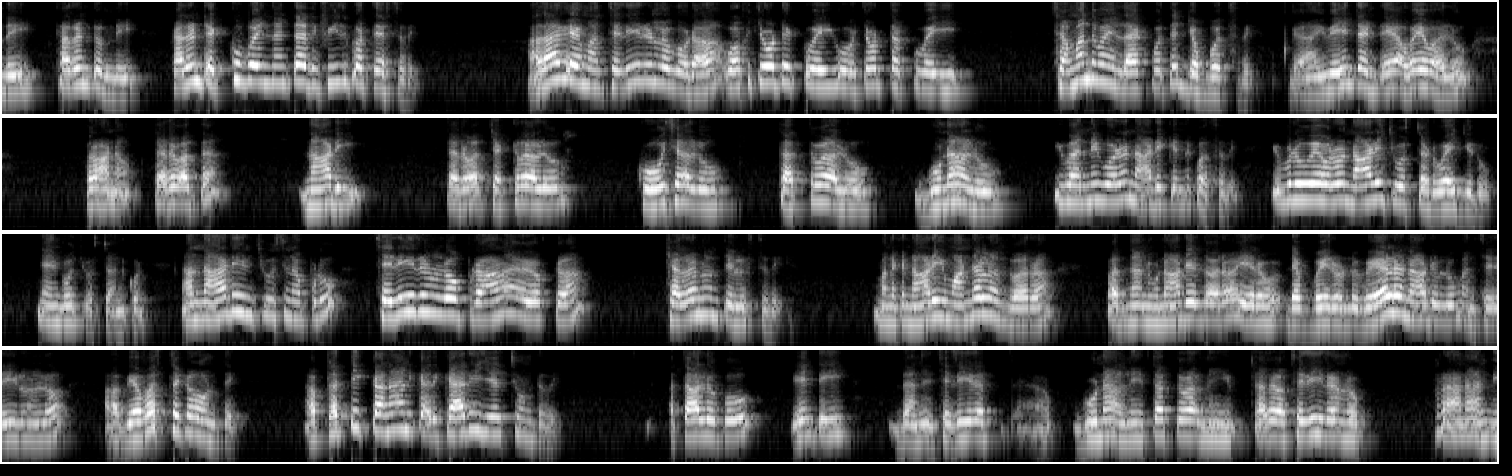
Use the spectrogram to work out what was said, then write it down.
ఉంది కరెంట్ ఉంది. కరెంట్ ఎక్కువ పోయిందంటే అది ఫీజు కొట్టేస్తుంది. అలాగే మన శరీరంలో కూడా ఒక చోట ఎక్కువయ్యి ఒక చోట తక్కువయ్యి సంబంధమైన లేకపోతే జబ్బు వస్తుంది. ఇవేంటంటే అవయవాలు ప్రాణం తర్వాత నాడి తర్వాత చక్రాలు కోశాలు తత్వాలు గుణాలు ఇవన్నీ కూడా నాడి కిందకు వస్తుంది. ఇప్పుడు ఎవరో నాడి చూస్తాడు వైద్యుడు. నేను కూడా చూస్తాను అనుకోండి. ఆ నాడిని చూసినప్పుడు శరీరంలో ప్రాణ యొక్క చలనం తెలుస్తుంది. మనకి నాడీ మండలం ద్వారా పద్నాలుగు నాడీల ద్వారా ఇరవై డెబ్బై రెండు వేల నాడులు మన శరీరంలో ఆ వ్యవస్థగా ఉంటాయి. ఆ ప్రతి కణానికి అది క్యారీ చేస్తూ ఉంటుంది. ఆ తాలూకు ఏంటి? దాని శరీర గుణాలని తత్వాల్ని తర్వాత శరీరంలో ప్రాణాన్ని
